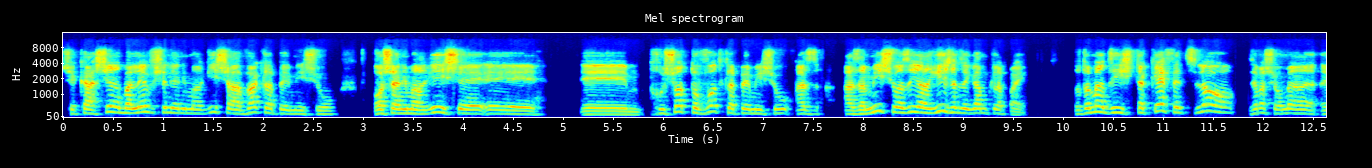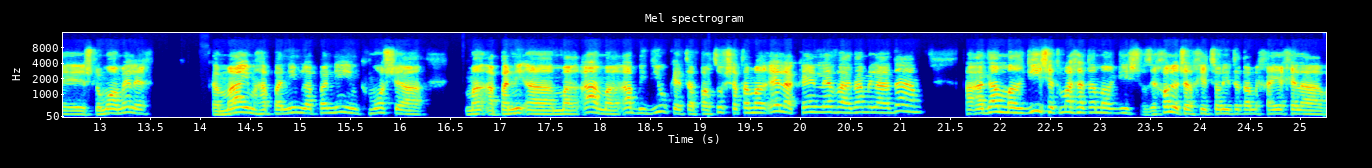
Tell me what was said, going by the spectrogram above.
שכאשר בלב שלי אני מרגיש אהבה כלפי מישהו, או שאני מרגיש אה, אה, אה, תחושות טובות כלפי מישהו, אז, אז המישהו הזה ירגיש את זה גם כלפיי. זאת אומרת, זה ישתקף אצלו, זה מה שאומר שלמה המלך, כמים הפנים לפנים, כמו שהמראה מראה בדיוק את הפרצוף שאתה מראה לה, כן, לב האדם אל האדם, האדם מרגיש את מה שאתה מרגיש. אז יכול להיות שהחיצונית אתה מחייך אליו,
